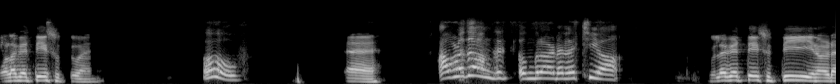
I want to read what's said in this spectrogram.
உலகத்தையே சுத்துவேன். ஓ. அவ்வளவுதான் உங்க உங்களோட லட்சியம். உலகத்தையே சுத்தி என்னோட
